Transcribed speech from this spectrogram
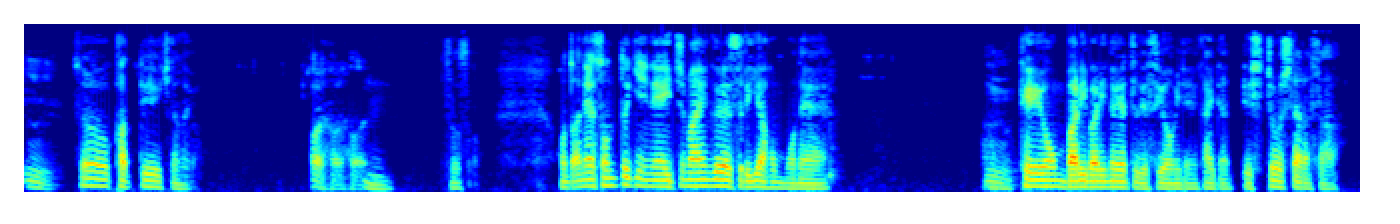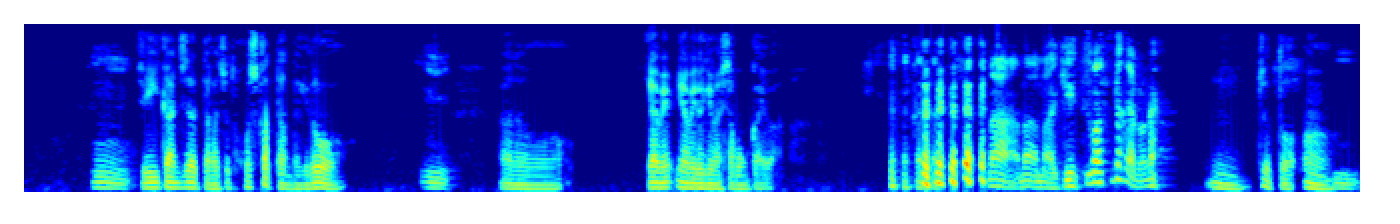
うん。それを買ってきたのよ。はいはいはい。うん。そうそう。本当はね、その時にね、1万円ぐらいするイヤホンもね、うん低音バリバリのやつですよ、みたいに書いてあって、視聴したらさ、うん。じゃあいい感じだったからちょっと欲しかったんだけど、うん。あのーやめ、やめときました、今回は。まあまあまあ、月末だからな。うん。ちょっと、うんう。ん。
